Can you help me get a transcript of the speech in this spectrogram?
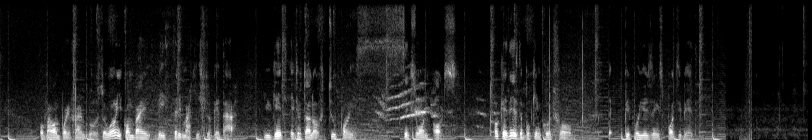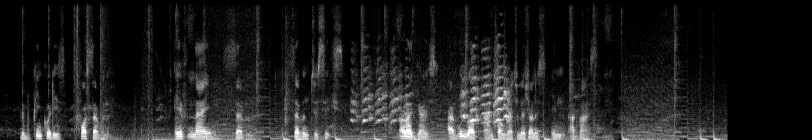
over 1.5 goals. So when you combine these three matches together you get a total of 2.61 odds. Okay this is the booking code for people using sportybet the booking code is 47 f97 726 all right guys uh, good luck and congratulations in advance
